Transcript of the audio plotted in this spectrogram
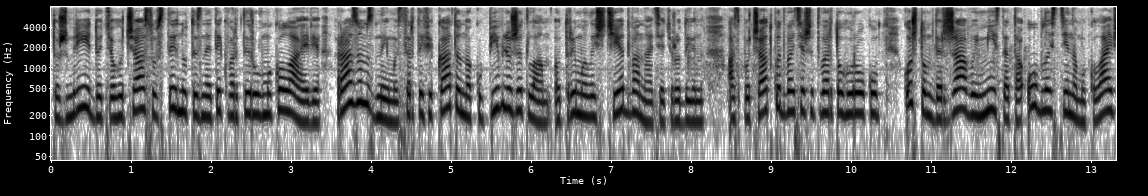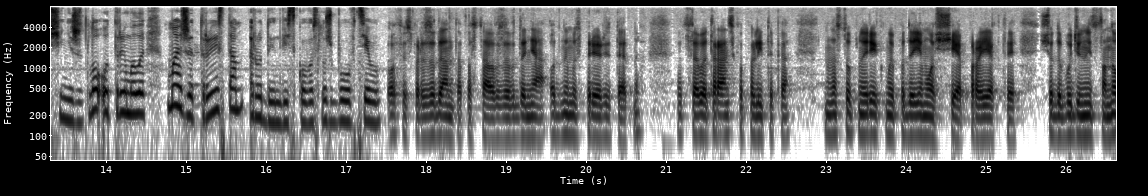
тож мріють до цього часу встигнути знайти квартиру в Миколаєві. Разом з ними сертифікати на купівлю житла отримали ще 12 родин. А з початку 24-го року коштом держави, міста та області на Миколаївщині житло отримали майже 300 родин військовослужбовців. Офіс президента поставив завдання одним із пріоритетних це ветеранська політика. На наступний рік ми подаємо ще проєкти щодо будівництва нового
